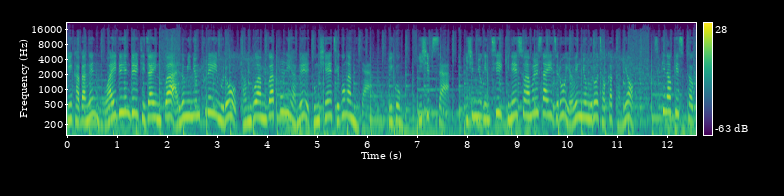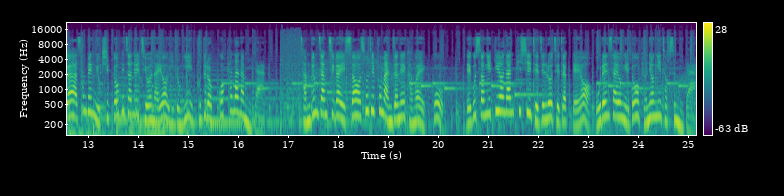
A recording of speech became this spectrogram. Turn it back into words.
이 가방은 와이드 핸들 디자인과 알루미늄 프레임으로 견고함과 편리함을 동시에 제공합니다. 20, 24, 26인치 기내 수화물 사이즈로 여행용으로 적합하며 스피너 캐스터가 360도 회전을 지원하여 이동이 부드럽고 편안합니다. 잠금 장치가 있어 소지품 안전을 강화했고 내구성이 뛰어난 PC 재질로 제작되어 오랜 사용에도 변형이 적습니다.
